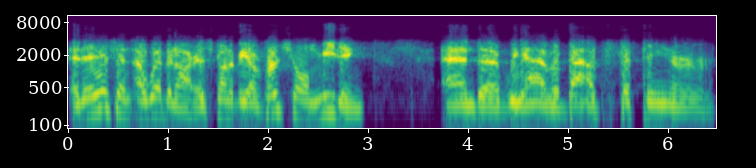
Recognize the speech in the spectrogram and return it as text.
It isn't a webinar. It's going to be a virtual meeting, and uh, we have about 15 or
